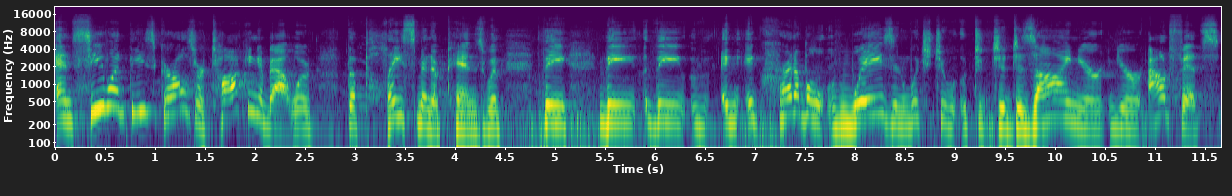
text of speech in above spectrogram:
and see what these girls are talking about with the placement of pins, with the the the incredible ways in which to, to, to design your your outfits.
